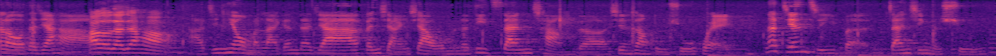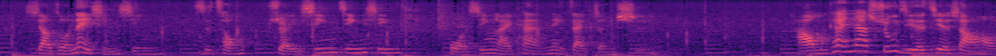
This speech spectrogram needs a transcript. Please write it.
Hello，大家好。Hello，大家好。好，今天我们来跟大家分享一下我们的第三场的线上读书会。那兼职一本占星的书，叫做《内行星》，是从水星、金星、火星来看内在真实。好，我们看一下书籍的介绍哈，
